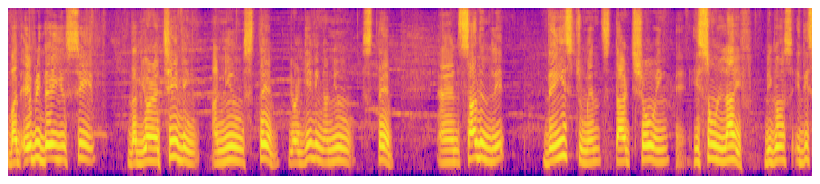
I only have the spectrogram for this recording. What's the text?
But every day you see that you are achieving a new step. You are giving a new step. And suddenly the instrument starts showing his own life because it is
